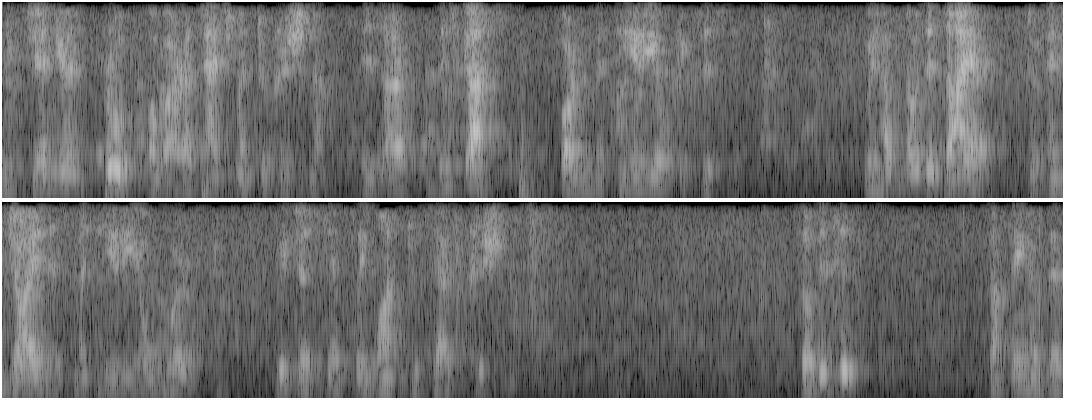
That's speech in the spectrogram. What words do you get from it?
The genuine proof of our attachment to Krishna is our disgust for the material existence. We have no desire to enjoy this material world. We just simply want to serve Krishna. So this is something of the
